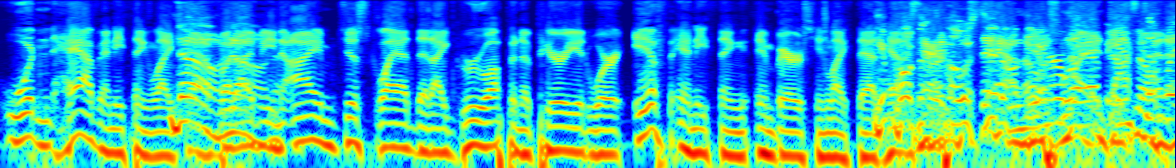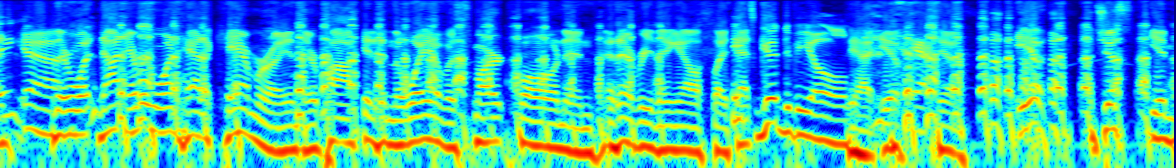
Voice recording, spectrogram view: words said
wouldn't have anything like No, that but i mean no. i'm just glad that i grew up in a period where if anything embarrassing like that It wasn't posted on the that was interweb right, instantly. Yeah. there was not everyone had a camera in their pocket in the way of a smartphone and, and everything else like that. it's good to be old. Yeah, if, yeah. if just in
